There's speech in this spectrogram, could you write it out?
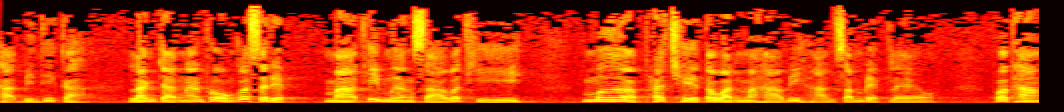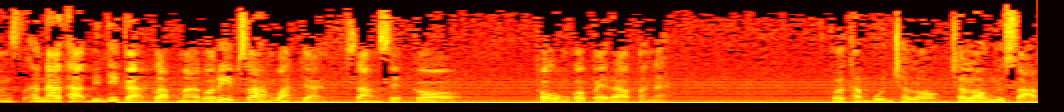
ถาบินทิกะ หลังจากนั้นพระองค์ก็เสด็จมาที่เมืองสาวัตถีเมื่อพระเชตวันมหาวิหารสำเร็จแล้ว เพราะทางอนาถาบินทิกะกลับมาก็รีบสร้างวัดใหญ่สร้างเสร็จก็พระองค์ก็ไปรับนะ ก็ทำบุญฉลอง ฉลองอยู่สาม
